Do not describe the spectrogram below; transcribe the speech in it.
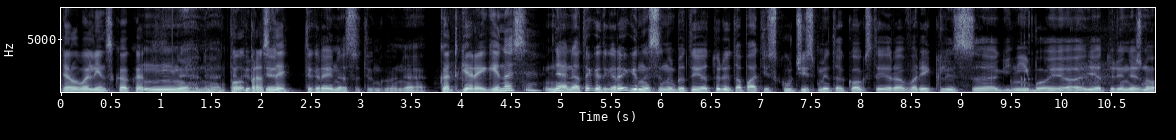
dėl Valinsko, kad, Ne, ne, tik, prastai. tik, tikrai nesutinku, ne. kad gerai gynasi? Ne, ne tai, kad gerai gynasi, nu, bet tai jie turi tą patį skūčiai smitą, koks tai yra variklis e, gynyboje. Jie turi, nežinau,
